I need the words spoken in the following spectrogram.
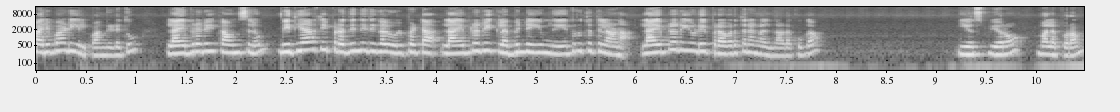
പരിപാടിയിൽ പങ്കെടുത്തു. ലൈബ്രറി കൗൺസിലും വിദ്യാർത്ഥി പ്രതിനിധികൾ ഉൾപ്പെട്ട ലൈബ്രറി ക്ലബിന്റെയും നേതൃത്വത്തിലാണ് ലൈബ്രറിയുടെ പ്രവർത്തനങ്ങൾ നടക്കുക. News bureau Malappuram.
